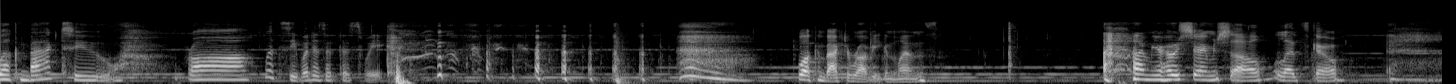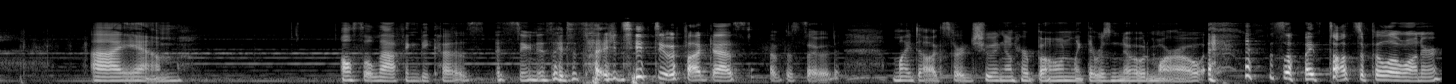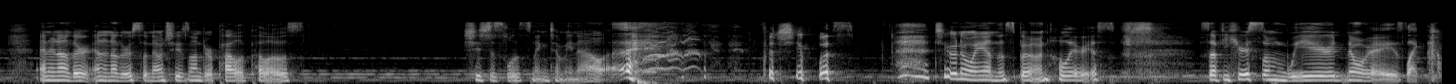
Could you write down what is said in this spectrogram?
Welcome back to Raw. Let's see, what is it this week? Welcome back to Raw Vegan Lens. I'm your host, Sherry Michelle. Let's go. I am also laughing because as soon as I decided to do a podcast episode, my dog started chewing on her bone like there was no tomorrow. so I tossed a pillow on her and another and another. So now she's under a pile of pillows. She's just listening to me now. but she was chewing away on the spoon. Hilarious. So if you hear some weird noise like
